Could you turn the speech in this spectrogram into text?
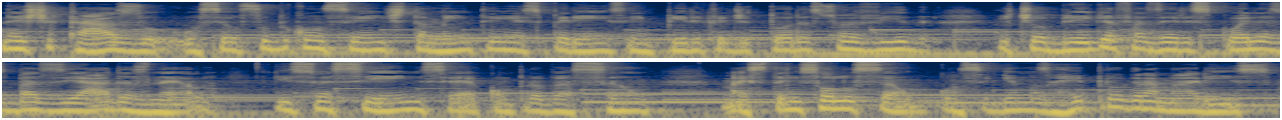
Neste caso, o seu subconsciente também tem a experiência empírica de toda a sua vida e te obriga a fazer escolhas baseadas nela. Isso é ciência, é comprovação, mas tem solução. Conseguimos reprogramar isso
